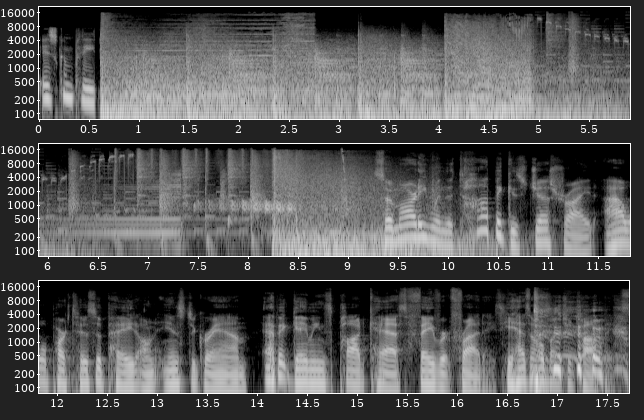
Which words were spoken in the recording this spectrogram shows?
is complete. So, Marty, when the topic is just right, I will participate on Instagram, Epic Game Night's podcast, Favorite Fridays. He has a whole bunch of topics.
